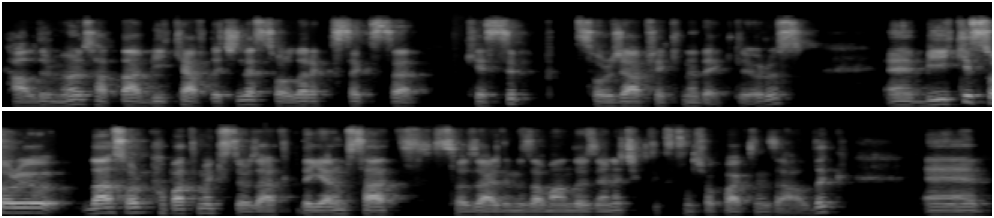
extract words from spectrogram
Kaldırmıyoruz. Hatta bir iki hafta içinde sorulara kısa kısa kesip soru cevap şeklinde de ekliyoruz. Ee, bir iki soruyu daha sonra kapatmak istiyoruz. Artık da yarım saat söz verdiğimiz zamanda üzerine çıktık. Sizin çok vaktinizi aldık. Ee,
